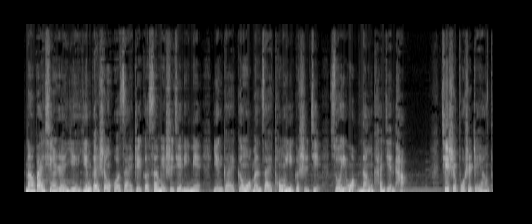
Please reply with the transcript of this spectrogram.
那外星人也应该生活在这个三维世界里面，应该跟我们在同一个世界，所以我们能看见它。其实不是这样的，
